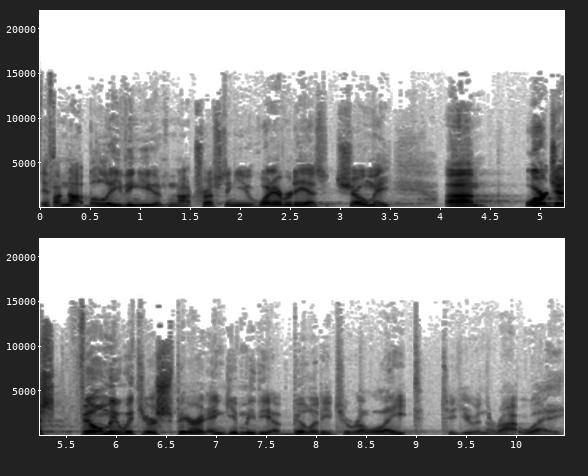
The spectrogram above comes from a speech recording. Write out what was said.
if I'm not believing you, if I'm not trusting you, whatever it is, show me. Um, or just fill me with your spirit and give me the ability to relate to you in the right way.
